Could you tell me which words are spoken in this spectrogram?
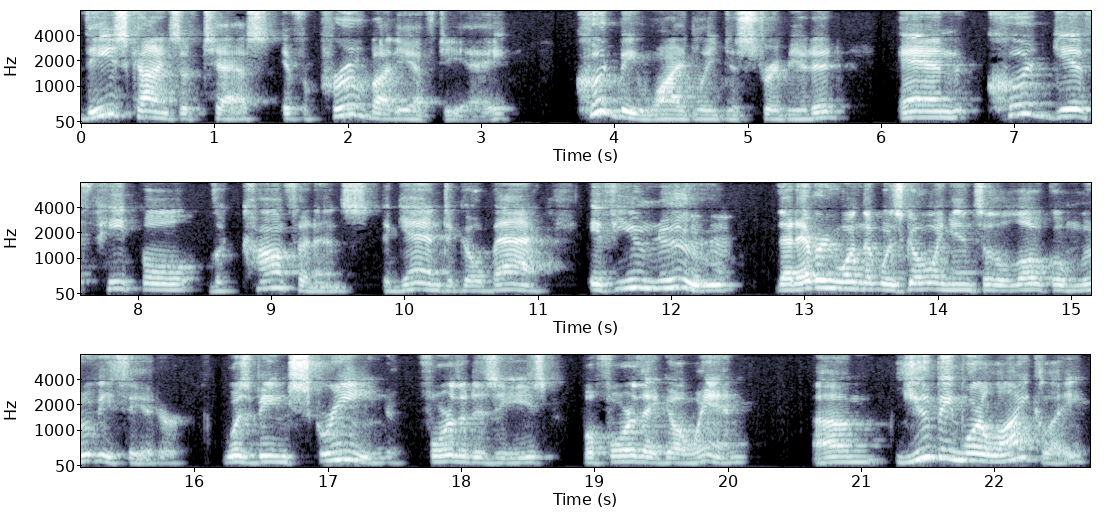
These kinds of tests if approved by the FDA could be widely distributed and could give people the confidence again to go back if you knew mm-hmm that everyone that was going into the local movie theater was being screened for the disease before they go in, um, you'd be more likely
